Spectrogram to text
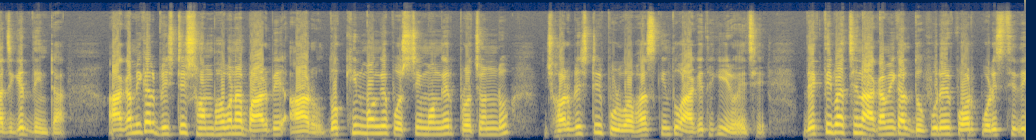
আজকের দিনটা। আগামীকাল বৃষ্টির সম্ভাবনা বাড়বে আরও। দক্ষিণবঙ্গে, পশ্চিমবঙ্গের প্রচণ্ড ঝড় বৃষ্টির পূর্বাভাস কিন্তু আগে থেকেই রয়েছে। দেখতে পাচ্ছেন, আগামীকাল দুপুরের পর পরিস্থিতি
